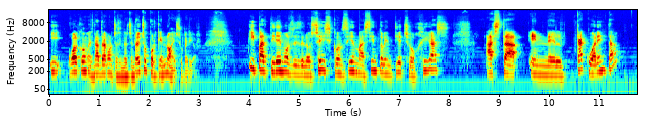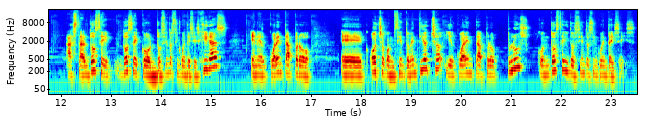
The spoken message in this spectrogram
y Qualcomm Snapdragon 888 porque no hay superior. Y partiremos desde los 6,100 más 128 GB hasta en el K40 hasta el 12, 12 con 256 GB, en el 40 Pro 8 eh, con 128 y el 40 Pro Plus con 12 y 256.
